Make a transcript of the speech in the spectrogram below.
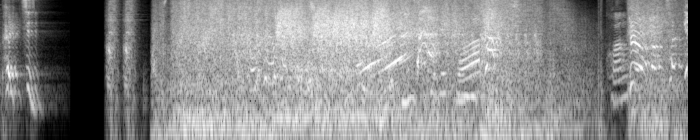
발진! 광대광 전개!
